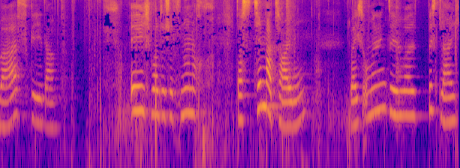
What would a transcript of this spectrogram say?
Was geht ab? Ich wollte euch jetzt nur noch das Zimmer zeigen, weil ich es unbedingt sehen wollte. Bis gleich.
